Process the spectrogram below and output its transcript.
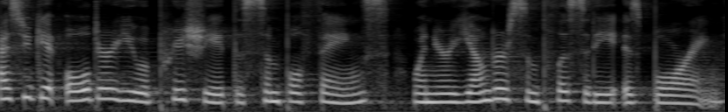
As you get older, you appreciate the simple things. When you're younger, simplicity is boring.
